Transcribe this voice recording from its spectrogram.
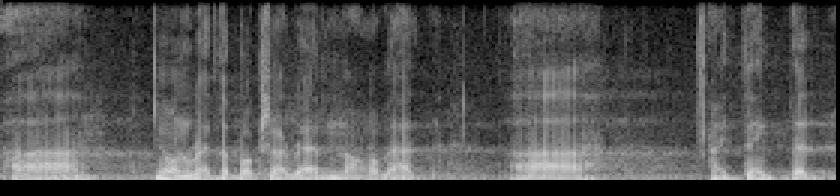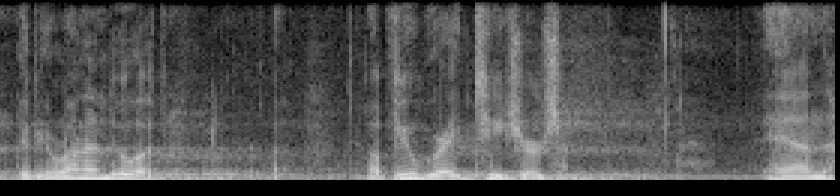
Uh, you know, and read the books I read and all of that. Uh, I think that if you run into a, a few great teachers and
